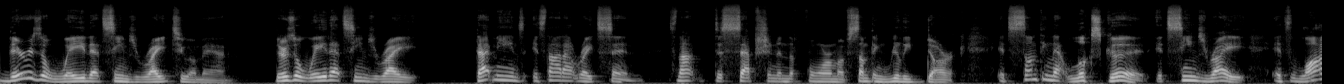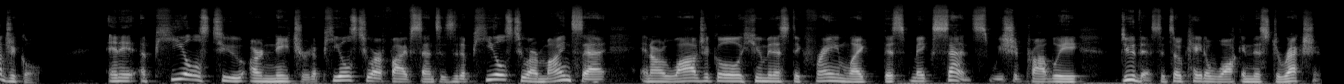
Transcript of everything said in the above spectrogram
there is a way that seems right to a man. There's a way that seems right. That means it's not outright sin. It's not deception in the form of something really dark. It's something that looks good. It seems right. It's logical. And it appeals to our nature. It appeals to our five senses. It appeals to our mindset and our logical humanistic frame like this makes sense. We should probably do this. It's okay to walk in this direction.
